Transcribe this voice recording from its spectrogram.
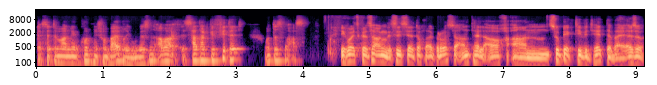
Das hätte man den Kunden schon beibringen müssen, aber es hat halt gefittet und das war's. Ich wollte gerade sagen, das ist ja doch ein großer Anteil auch an Subjektivität dabei. Also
